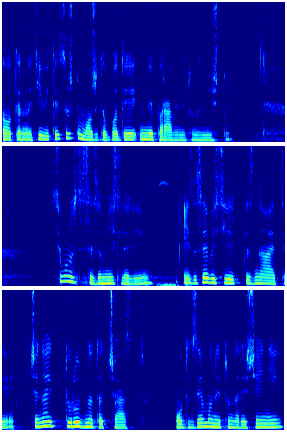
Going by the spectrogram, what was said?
альтернативите също може да бъде неправенето на нищо. Сигурно сте се замисляли и за себе си знаете, че най-трудната част от вземането на решение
